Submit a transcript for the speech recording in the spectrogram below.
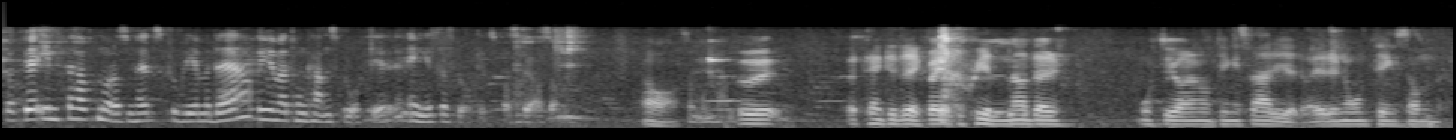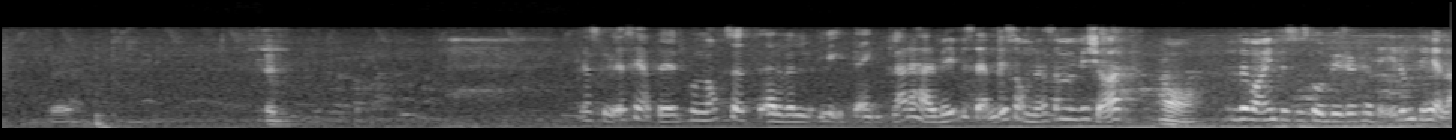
Så att vi har inte haft några som helst problem med det i och med att hon kan språket, engelska språket så pass bra som, Ja. som hon kan. Och Jag tänker direkt, vad är det för skillnader mot att göra någonting i Sverige då? Är det någonting som eh, Jag skulle vilja säga att det på något sätt är det väl lite enklare här. Vi bestämde i somras, men vi kör. Ja. Det var inte så stor byråkrati runt det hela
